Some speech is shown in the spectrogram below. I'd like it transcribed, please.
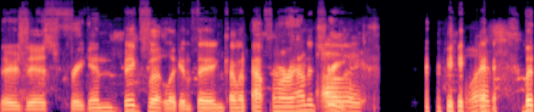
there's this freaking Bigfoot looking thing coming out from around a tree. Oh, what? but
